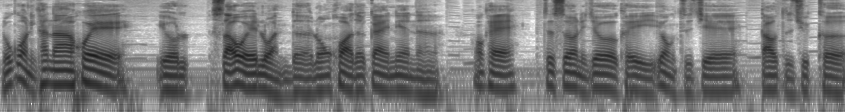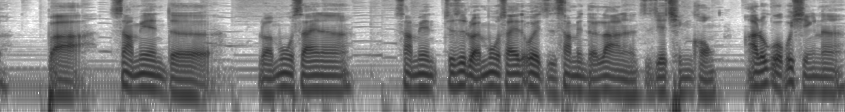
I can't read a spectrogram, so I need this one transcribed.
如果你看它会有稍微软的融化的概念呢，OK，这时候你就可以用直接刀子去刻，把上面的软木塞呢，上面就是软木塞的位置上面的蜡呢，直接清空啊。如果不行呢，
